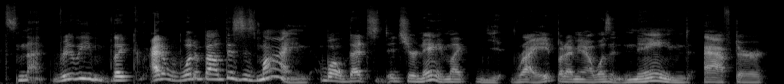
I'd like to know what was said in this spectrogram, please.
it's not really like I don't. What about this is mine? Well, that's it's your name, like y- right. But I mean, I wasn't named after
